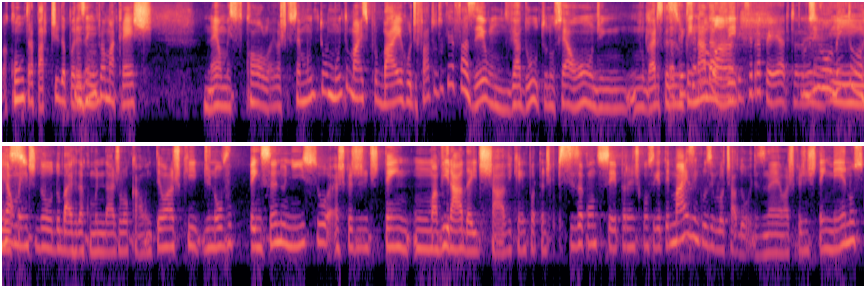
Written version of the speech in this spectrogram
a contrapartida por uhum. exemplo é uma creche né, uma escola. Eu acho que isso é muito, muito mais para o bairro, de fato, do que fazer um viaduto, não sei aonde, em lugares que às vezes não tem nada lá, a ver. Tem que ser para perto. Né? O desenvolvimento isso. realmente do, do bairro, da comunidade local. Então, eu acho que, de novo, pensando nisso, acho que a gente tem uma virada aí de chave que é importante, que precisa acontecer para a gente conseguir ter mais, inclusive, loteadores. Né? Eu acho que a gente tem menos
